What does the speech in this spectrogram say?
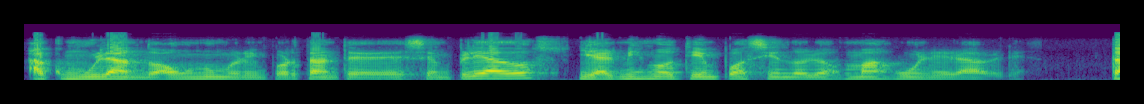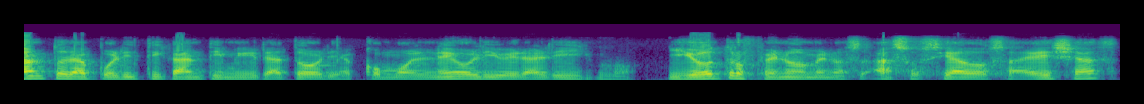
acumulando a un número importante de desempleados y al mismo tiempo haciéndolos más vulnerables. Tanto la política antimigratoria como el neoliberalismo y otros fenómenos asociados a ellas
